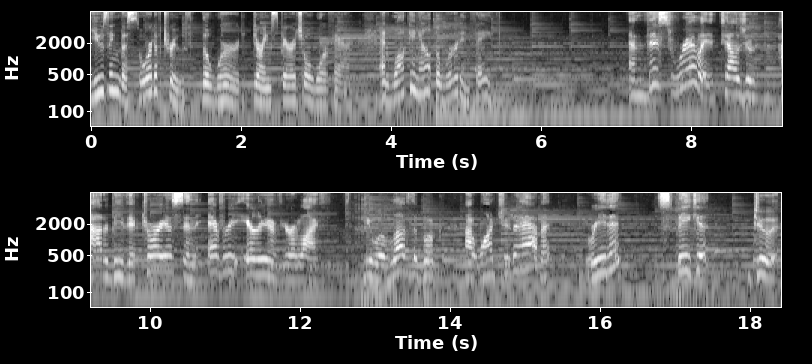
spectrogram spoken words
using the sword of truth, the Word, during spiritual warfare and walking out the word in faith. And this really tells you how to be victorious in every area of your life. You will love the book. I want you to have it. Read it, speak it, do it.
